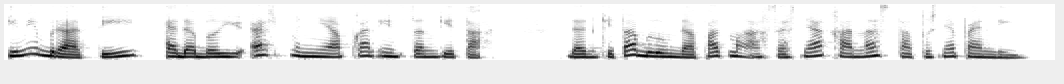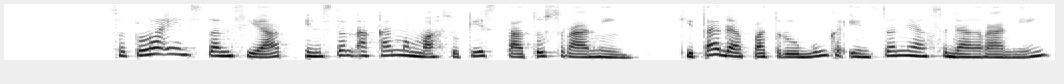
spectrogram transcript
Ini berarti AWS menyiapkan instant kita, dan kita belum dapat mengaksesnya karena statusnya pending. Setelah instant siap, instant akan memasuki status running, kita dapat terhubung ke instant yang sedang running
